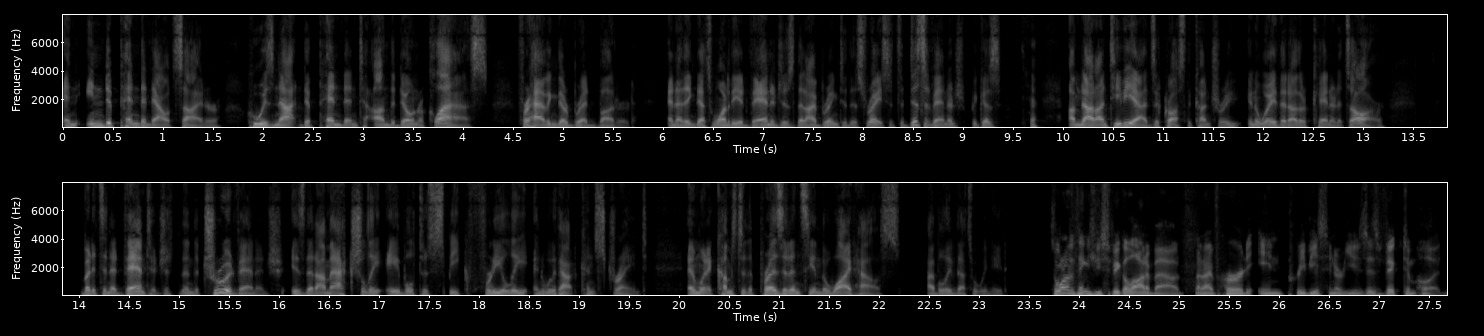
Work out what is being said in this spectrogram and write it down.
an independent outsider who is not dependent on the donor class for having their bread buttered. And I think that's one of the advantages that I bring to this race. It's a disadvantage because I'm not on TV ads across the country in a way that other candidates are, but it's an advantage. And the true advantage is that I'm actually able to speak freely and without constraint. And when it comes to the presidency and the White House, I believe that's what we need. So one of the things you speak a lot about that I've heard in previous interviews is victimhood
